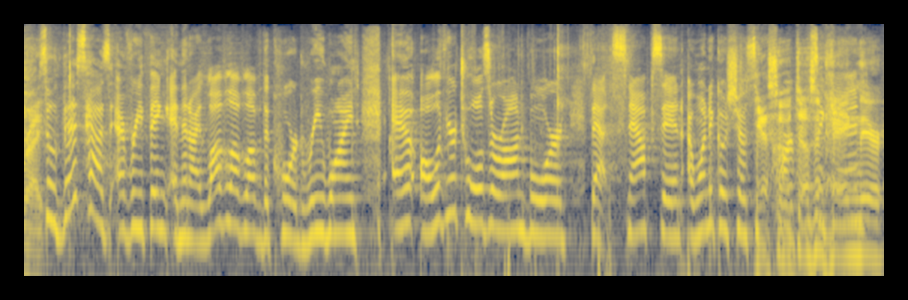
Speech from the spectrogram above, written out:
Right. So this has everything, and then I love, love, love the cord rewind. All of your tools are on board. That snaps in. I want to go show some Yeah, so it doesn't again. hang there.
